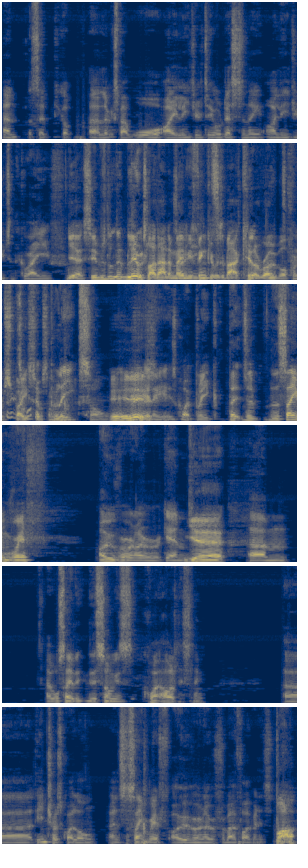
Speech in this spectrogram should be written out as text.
and I said, you got uh, lyrics about war. I lead you to your destiny. I lead you to the grave. Yes, it was li- lyrics like that that So made me think it was about a killer robot from space or a something. bleak song. It- it is. really. It's quite bleak. It's a, the same riff over and over again. Yeah, Um, I will say that this song is quite hard listening. Uh, the intro is quite long, and it's the same riff over and over for about five minutes. but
